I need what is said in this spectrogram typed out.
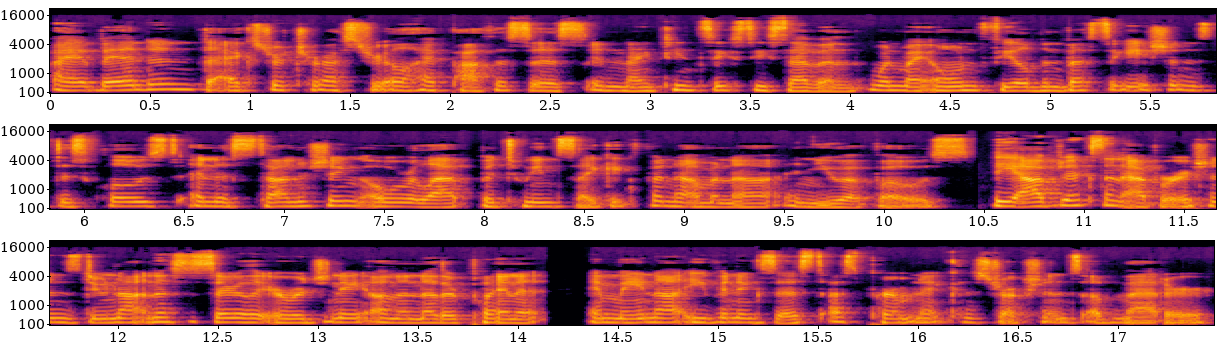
I abandoned the extraterrestrial hypothesis in 1967 when my own field investigations disclosed an astonishing overlap between psychic phenomena and UFOs. The objects and apparitions do not necessarily originate on another planet and may not even exist as permanent constructions of matter.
